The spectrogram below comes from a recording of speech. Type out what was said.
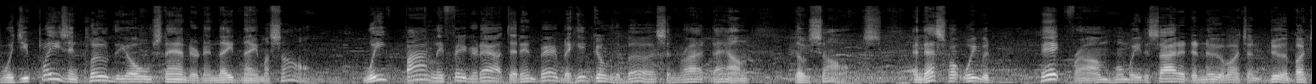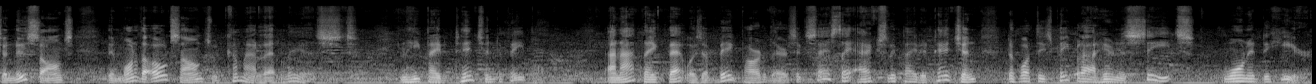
would you please include the old standard and they'd name a song? We finally figured out that invariably he'd go to the bus and write down those songs. And that's what we would pick from when we decided to do a bunch of do a bunch of new songs, then one of the old songs would come out of that list. And he paid attention to people. And I think that was a big part of their success. They actually paid attention to what these people out here in the seats wanted to hear.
